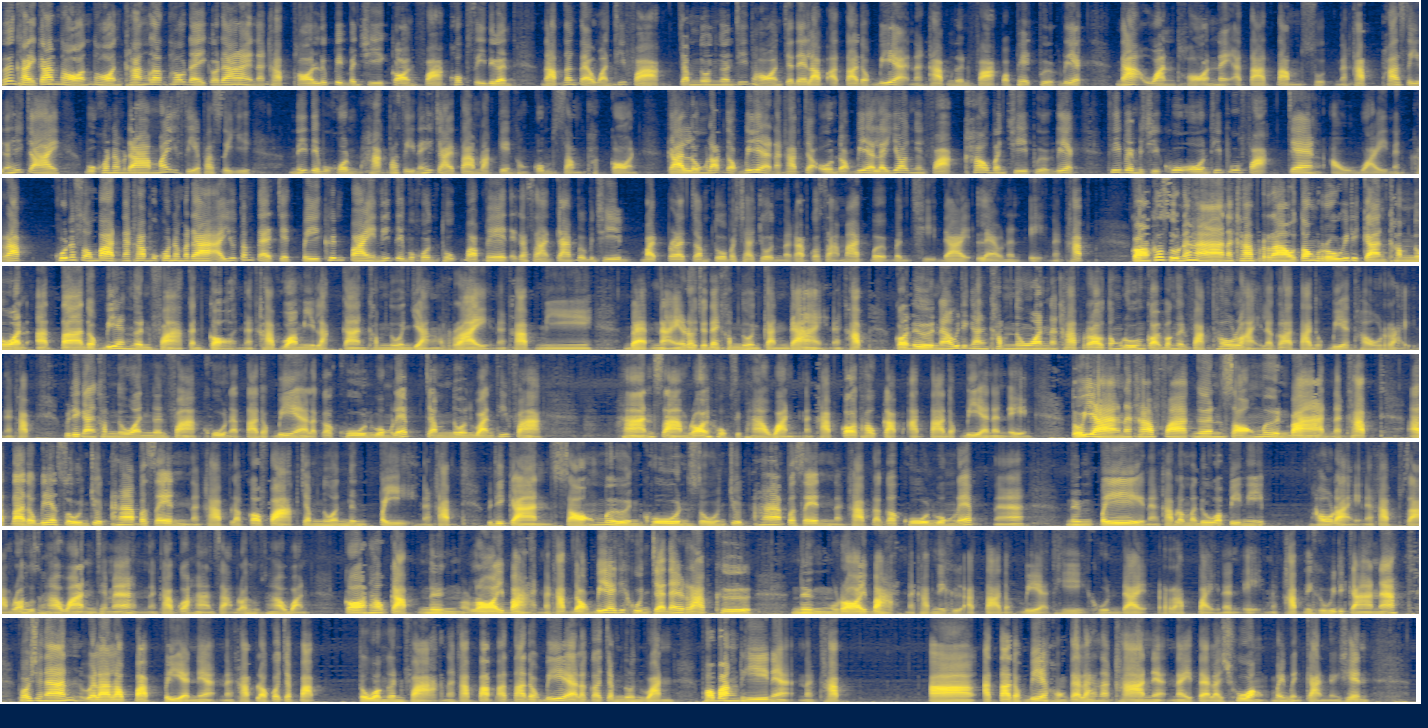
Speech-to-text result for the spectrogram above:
เงื่อนไขการถอนถอนครั้งละเท่าใดก็ได้นะครับ ถอนหรือปิดบัญชีก่อนฝากครบ 4 เดือน นับตั้งแต่วันที่ฝากจำนวนเงินที่ถอนจะได้รับอัตราดอกเบี้ยนะครับ เงินฝากประเภทเผือกเรียก ณวันถอนในอัตราต่ำสุดนะครับ ภาษีหน้าที่จ่ายบุคคลธรรมดาไม่เสียภาษี นิติบุคคลหักภาษีหน้าที่จ่ายตามหลักเกณฑ์ของกรมสรรพากร การลงรับดอกเบี้ยนะครับ จะโอนดอกเบี้ยและยอดเงินฝากเข้าบัญชีเผือกเรียก ที่เป็นบัญชีคู่โอนที่ผู้ฝากแจ้งเอาไว้นะครับ คุณสมบัตินะครับ บุคคลธรรมดาอายุตั้งแต่ 7 ปีขึ้นไป นิติบุคคลทุกประเภท เอกสารการเปิดบัญชี บัตรประจำตัวประชาชนนะครับ ก็สามารถเปิดบัญชีได้แล้วนั่นเองนะครับ ก่อนเข้าสู่เนื้อหานะครับ เราต้องรู้วิธีการคำนวณอัตราดอกเบี้ยเงินฝากกันก่อนนะครับ ว่ามีหลักการคำนวณอย่างไรนะครับ มีแบบไหนเราจะได้คำนวณกันได้นะครับ ก่อนอื่นนะวิธีการคำนวณนะครับ เราต้องรู้กันก่อนว่าเงินฝากเท่าไหร่ แล้วก็อัตราดอกเบี้ยเท่าไหร่นะครับ วิธีการคำนวณเงินฝากคูณอัตราดอกเบี้ย แล้วก็คูณวงเล็บจำนวนวันที่ฝากหาร 365 วันนะครับ ก็เท่ากับอัตราดอกเบี้ยนั่นเอง ตัวอย่างนะครับฝากเงิน 20,000 บาทนะครับอัตราดอกเบี้ย 0.5%นะครับ แล้วก็ฝากจำนวน 1 ปีนะครับ วิธีการ 20,000 คูณ 0.5%นะครับ แล้วก็คูณวงเล็บนะ1ปีนะครับ เรามาดูว่าปีนี้เท่าไหร่นะครับ 365 วันใช่ไหมนะครับ ก็หาร 365 วัน ก็เท่ากับ 100 บาทนะครับ ดอกเบี้ยที่คุณจะได้รับคือ 100 บาทนะครับนี่คืออัตราดอกเบี้ยที่คุณได้รับไปนั่นเองนะครับนี่คือวิธีการนะ เพราะฉะนั้นเวลาเราปรับเปลี่ยนเนี่ยนะครับเราก็จะปรับตัวเงินฝากนะครับปรับอัตราดอกเบี้ยแล้วก็จำนวนวัน เพราะบางทีเนี่ยนะครับอัตราดอกเบี้ยของแต่ละธนาคารเนี่ยในแต่ละช่วงไม่เหมือนกันอย่างเช่น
